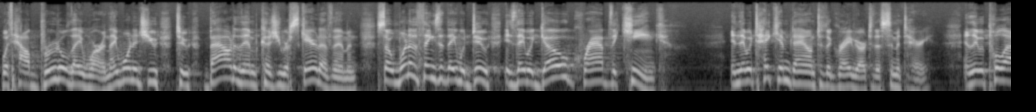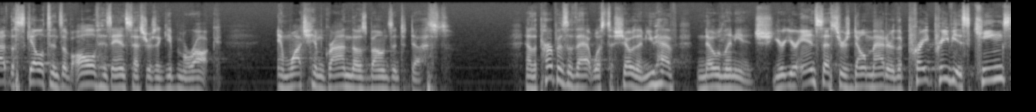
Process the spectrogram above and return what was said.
with how brutal they were, and they wanted you to bow to them because you were scared of them. And so, one of the things that they would do is they would go grab the king and they would take him down to the graveyard, to the cemetery, and they would pull out the skeletons of all of his ancestors and give him a rock and watch him grind those bones into dust. Now, the purpose of that was to show them you have no lineage. Your, your ancestors don't matter. The pre- previous kings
